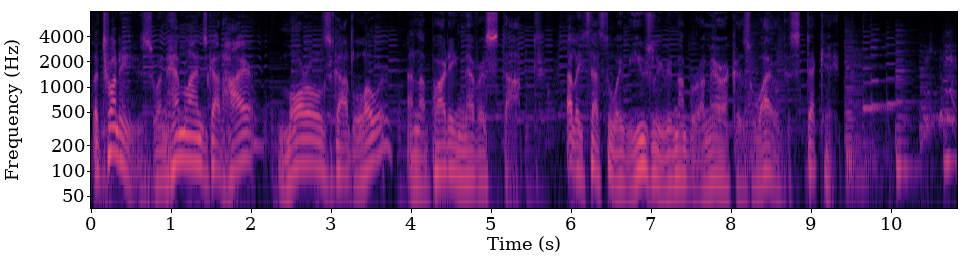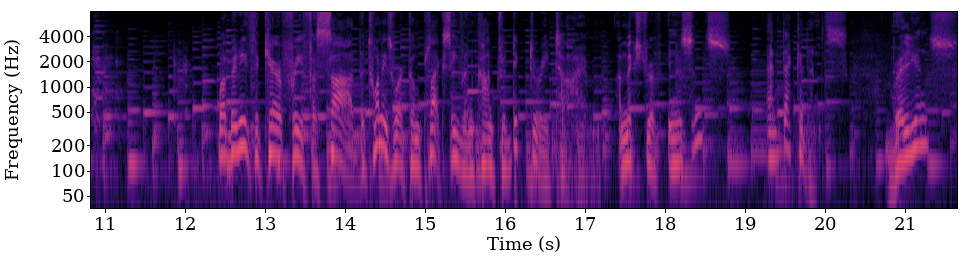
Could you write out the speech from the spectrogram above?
The 20s, when hemlines got higher, morals got lower, and the party never stopped. At least that's the way we usually remember America's wildest decade. But beneath the carefree facade, the 20s were a complex, even contradictory time. A mixture of innocence and decadence, brilliance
